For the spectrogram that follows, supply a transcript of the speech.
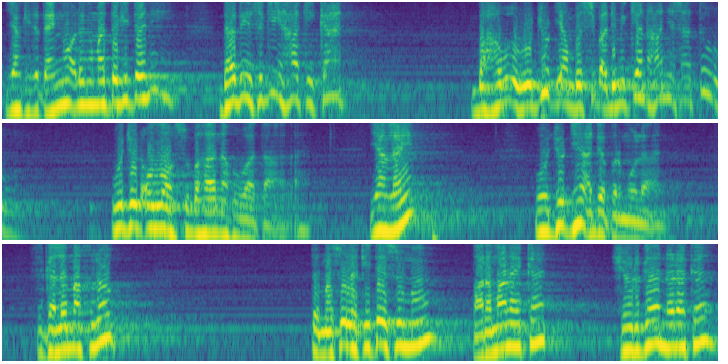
yang kita tengok dengan mata kita ni dari segi hakikat bahawa wujud yang bersifat demikian hanya satu wujud Allah Subhanahu wa taala. Yang lain wujudnya ada permulaan. Segala makhluk termasuklah kita semua para malaikat syurga neraka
